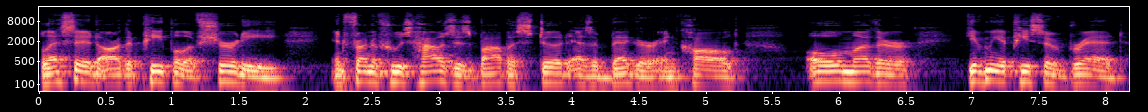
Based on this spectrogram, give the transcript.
Blessed are the people of Shirdi, in front of whose houses Baba stood as a beggar and called, O mother, give me a piece of bread,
